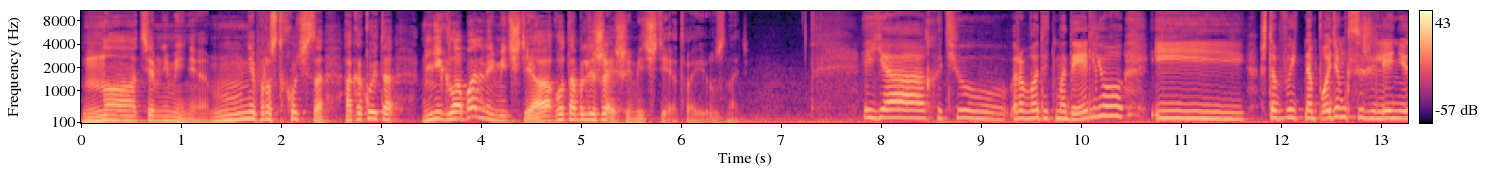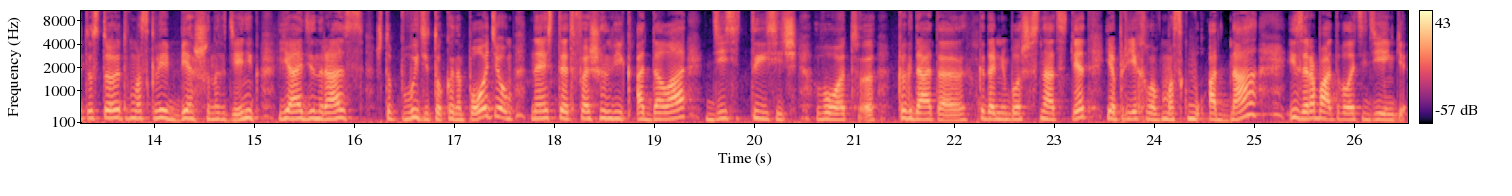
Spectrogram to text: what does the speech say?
Но, тем не менее, мне просто хочется о какой-то не глобальной мечте, а вот о ближайшей мечте твоей узнать. Я хочу работать моделью, и чтобы выйти на подиум, к сожалению, это стоит в Москве бешеных денег. Я один раз, чтобы выйти только на подиум, на Estet Fashion Week отдала 10 тысяч. Вот, э, когда-то, когда мне было 16 лет, я приехала в Москву одна и зарабатывала эти деньги.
